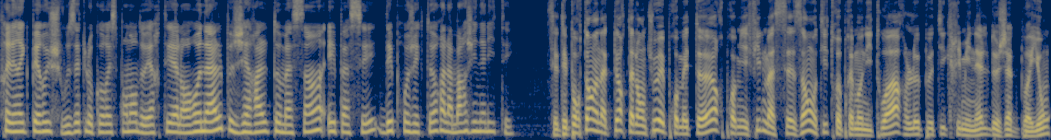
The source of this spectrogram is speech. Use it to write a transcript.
Frédéric Perruche, vous êtes le correspondant de RTL en Rhône-Alpes. Gérald Thomasin est passé des projecteurs à la marginalité. C'était pourtant un acteur talentueux et prometteur. Premier film à 16 ans au titre prémonitoire, Le Petit Criminel de Jacques Doyon,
